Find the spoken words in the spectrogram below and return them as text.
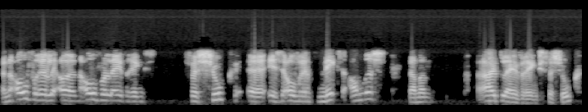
Een, een overleveringsverzoek uh, is overigens niks anders dan een uitleveringsverzoek.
